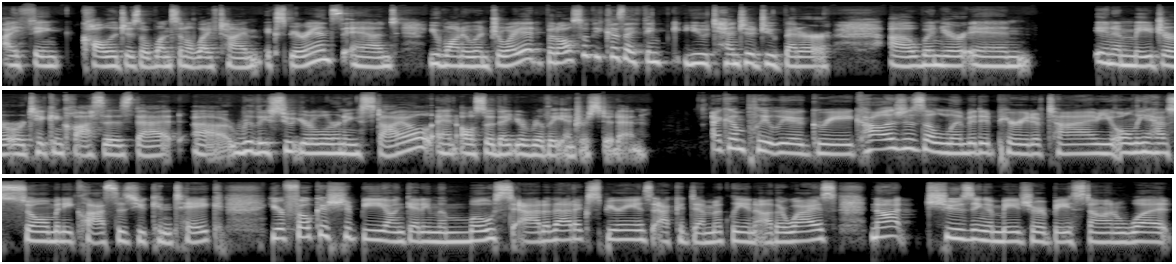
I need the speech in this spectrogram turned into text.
I think college is a once in a lifetime experience and you want to enjoy it, but also because I think you tend to do better uh, when you're in in a major or taking classes that uh, really suit your learning style and also that you're really interested in. I completely agree. College is a limited period of time. You only have so many classes you can take. Your focus should be on getting the most out of that experience academically and otherwise, not choosing a major based on what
